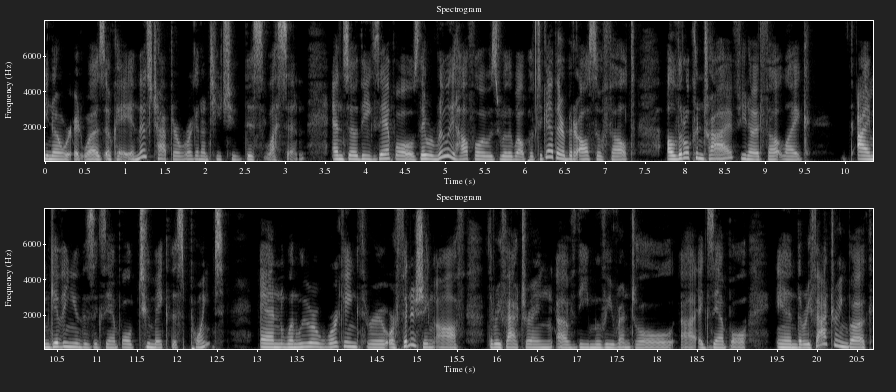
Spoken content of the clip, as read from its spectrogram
you know, where it was, okay, in this chapter, we're going to teach you this lesson. And so the examples, they were really helpful. It was really well put together, but it also felt a little contrived. You know, it felt like I'm giving you this example to make this point. And when we were working through or finishing off the refactoring of the movie rental uh, example in the refactoring book,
